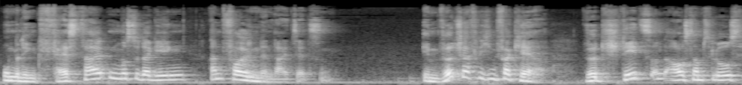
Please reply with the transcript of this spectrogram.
Unbedingt festhalten musst du dagegen an folgenden Leitsätzen. Im wirtschaftlichen Verkehr wird stets und ausnahmslos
